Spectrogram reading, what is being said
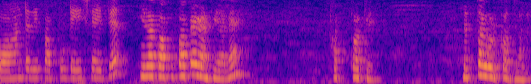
బాగుంటుంది పప్పు టేస్ట్ అయితే. ఇలా పప్పు పప్పే కనిపించాలి? పప్పు పప్పే. మెత్తగా ఉడుకోవద్దు మళ్ళీ.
